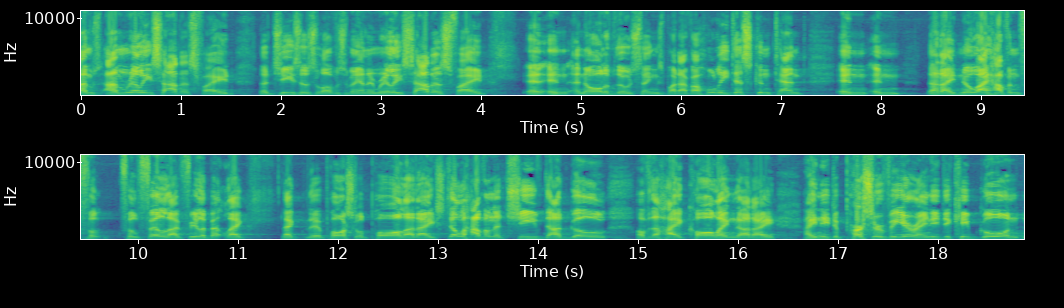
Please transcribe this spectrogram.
I'm, I'm really satisfied that Jesus loves me, and I'm really satisfied in, in, in all of those things, but I have a holy discontent in, in that I know I haven't fulfilled. I feel a bit like like the Apostle Paul, that I still haven't achieved that goal of the high calling, that I, I need to persevere, I need to keep going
